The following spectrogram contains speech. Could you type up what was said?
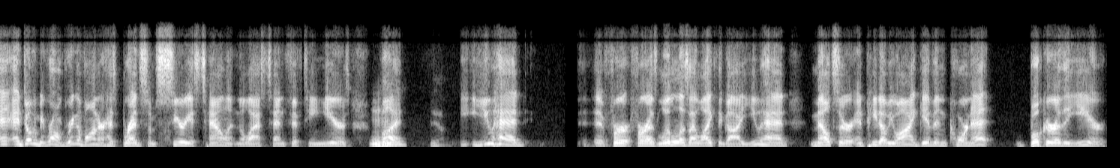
And, and don't get me wrong, Ring of Honor has bred some serious talent in the last 10, 15 years. Mhm. But Yeah. you had, uh, for for as little as I like the guy, you had Meltzer and PWI given Cornette Booker of the Year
